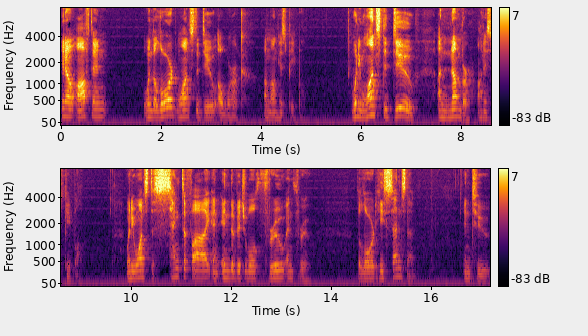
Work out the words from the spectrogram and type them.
You know, often when the Lord wants to do a work among His people, when He wants to do a number on His people, when He wants to sanctify an individual through and through, the Lord, He sends them into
